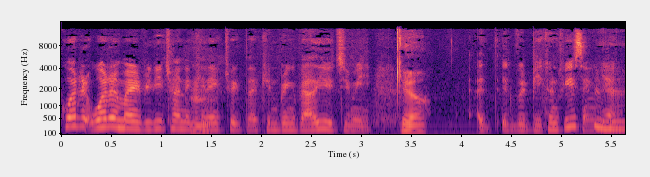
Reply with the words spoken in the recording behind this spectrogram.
what what am I really trying to connect with that can bring value to me? Yeah. It, it would be confusing. Yeah.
